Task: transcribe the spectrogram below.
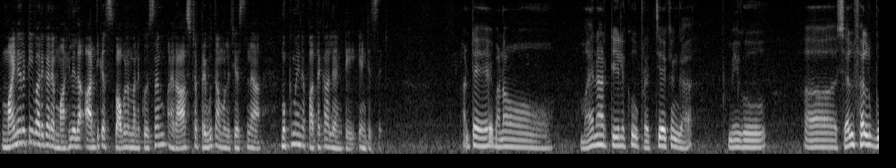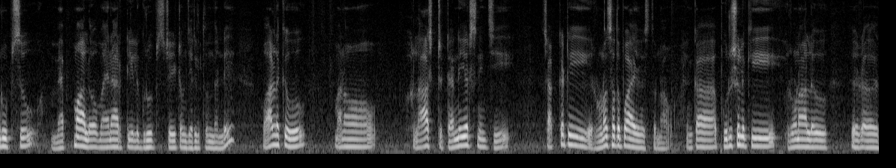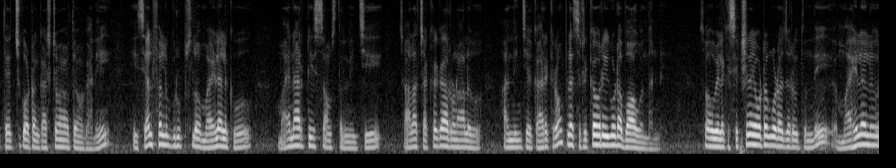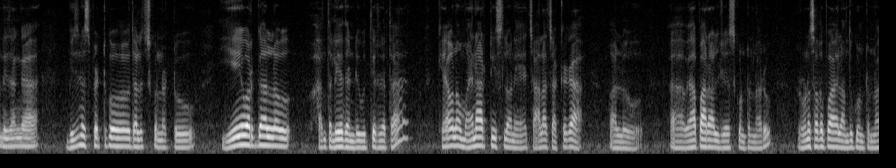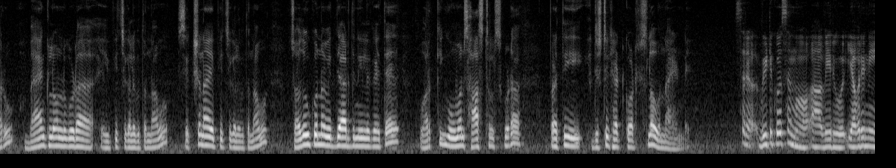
మైనారిటీ వర్గాల మహిళల ఆర్థిక స్వావలంబన కోసం మన రాష్ట్ర ప్రభుత్వం అమలు చేస్తున్న ముఖ్యమైన పథకాలు అంటే ఏంటి సార్? అంటే మనం మైనారిటీలకు ప్రత్యేకంగా మీకు సెల్ఫ్ హెల్ప్ గ్రూప్స్ మెప్మాలో మైనారిటీలు గ్రూప్స్ చేయటం జరుగుతుందండి. వాళ్ళకు మనం లాస్ట్ టెన్ ఇయర్స్ నుంచి చక్కటి రుణ సదుపాయం ఇస్తున్నాం. ఇంకా పురుషులకి రుణాలు తెచ్చుకోవటం కష్టమవుతాం కానీ ఈ సెల్ఫ్ హెల్ప్ గ్రూప్స్లో మహిళలకు మైనారిటీస్ సంస్థల నుంచి చాలా చక్కగా రుణాలు అందించే కార్యక్రమం ప్లస్ రికవరీ కూడా బాగుందండి. సో వీళ్ళకి శిక్షణ ఇవ్వటం కూడా జరుగుతుంది. మహిళలు నిజంగా బిజినెస్ పెట్టుకోదలుచుకున్నట్టు ఏ వర్గాల్లో అంత లేదండి ఉత్తీర్ణత. కేవలం మైనారిటీస్లోనే చాలా చక్కగా వాళ్ళు వ్యాపారాలు చేసుకుంటున్నారు రుణ సదుపాయాలు అందుకుంటున్నారు. బ్యాంక్ లోన్లు కూడా ఇప్పించగలుగుతున్నాము శిక్షణ ఇప్పించగలుగుతున్నాము. చదువుకున్న విద్యార్థినీలకైతే వర్కింగ్ ఉమెన్స్ హాస్టల్స్ కూడా ప్రతి డిస్టిక్ హెడ్ క్వార్టర్స్లో ఉన్నాయండి. సార్ వీటి కోసం వీరు ఎవరిని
